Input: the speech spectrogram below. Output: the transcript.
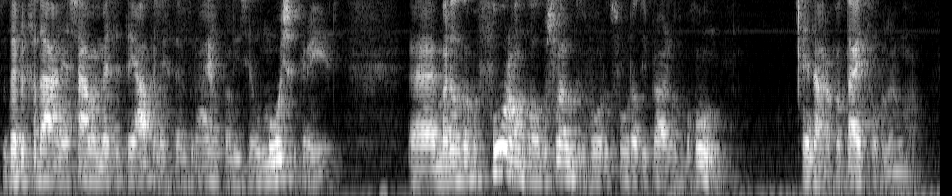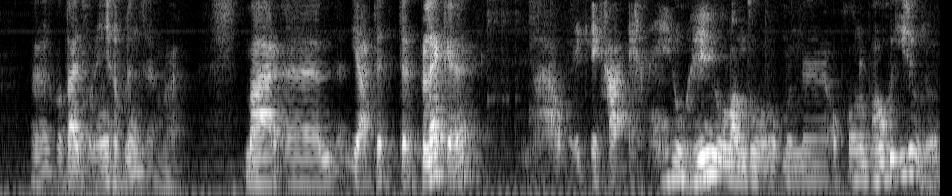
Dus dat heb ik gedaan en samen met het theaterlicht we toen eigenlijk al iets heel moois gecreëerd. Eh, maar dat had ik op voorhand al besloten, voordat, voordat die bruiloft begon. En daar ook wat tijd voor genomen. Eh, wat tijd voor ingepland, zeg maar. Maar ehm, ja, ter, ter plekke, nou, ik, ik ga echt heel, heel lang door op, mijn, eh, op, gewoon op hoge ISO's hoor.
